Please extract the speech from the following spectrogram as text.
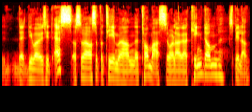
de, de, var jo sitt S. Og så var jeg også på teamet han Thomas, som har laga Kingdom-spillene.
